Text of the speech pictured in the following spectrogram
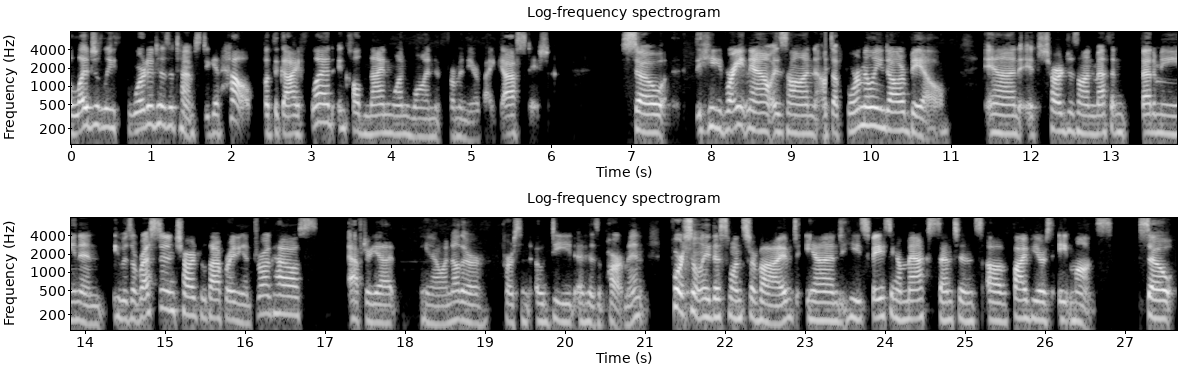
allegedly thwarted his attempts to get help, but the guy fled and called 911 from a nearby gas station. So he right now is on it's a four million dollar bail and it charges on methamphetamine and he was arrested and charged with operating a drug house after yet you know another person OD'd at his apartment. Fortunately, this one survived, and he's facing a max sentence of five years, eight months. So,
